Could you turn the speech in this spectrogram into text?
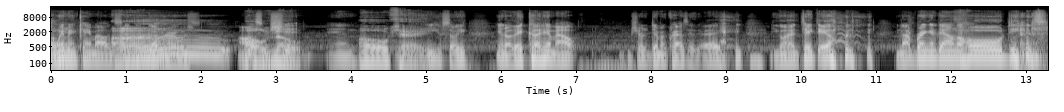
harassment. women came out and said the governor was Oh, on oh, some no. shit, and Okay. he so he, you know, they cut him out. I'm sure the Democrats said, "Hey, you're gonna have to take the L. you're not bringing down the whole DNC,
